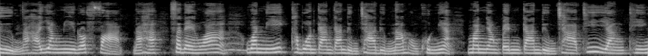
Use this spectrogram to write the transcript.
ดื่มนะคะ ยังมีรสฝาดนะคะ แสดงว่าวันนี้ขบวนการการดื่มชาดื่มน้ำของคุณเนี่ยมันยังเป็นการดื่มชาที่ยังทิ้ง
